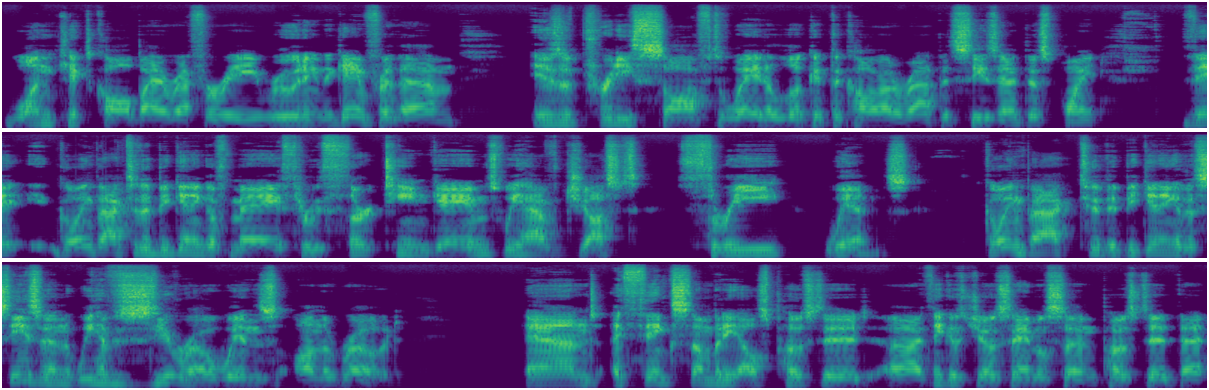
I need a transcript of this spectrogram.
one kicked call by a referee ruining the game for them is a pretty soft way to look at the Colorado Rapids season at this point. They going back to the beginning of May through 13 games, we have just 3 wins. Going back to the beginning of the season, we have 0 wins on the road. And I think somebody else posted, uh, I think it was Joe Samuelson posted that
